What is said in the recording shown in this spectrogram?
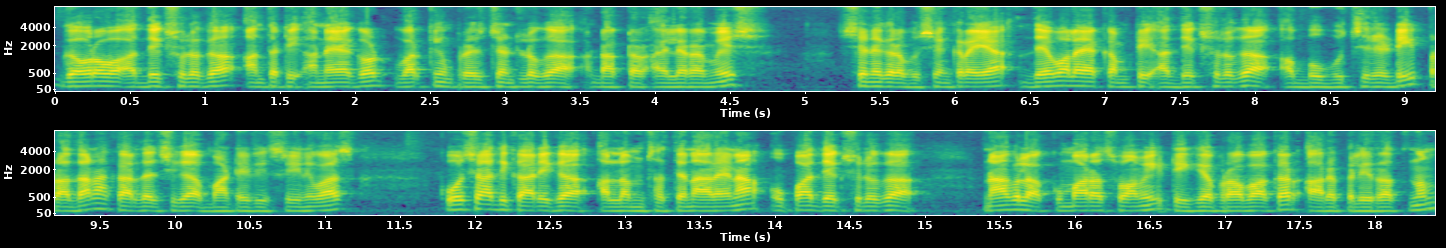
గౌరవ అధ్యక్షులుగా అంతటి అనయగౌడ్ వర్కింగ్ ప్రెసిడెంట్లుగా డాక్టర్ ఐల రమేష్ శనిగరపు శంకరయ్య దేవాలయ కమిటీ అధ్యక్షులుగా అబ్బు బుచ్చిరెడ్డి ప్రధాన కార్యదర్శిగా మాటేరి శ్రీనివాస్ కోశాధికారిగా అల్లం సత్యనారాయణ ఉపాధ్యక్షులుగా నాగుల కుమారస్వామి టీకే ప్రభాకర్ ఆరపల్లి రత్నం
